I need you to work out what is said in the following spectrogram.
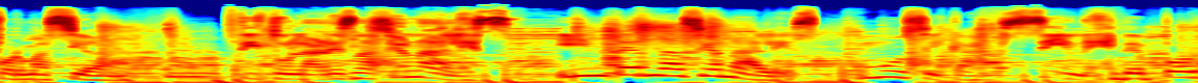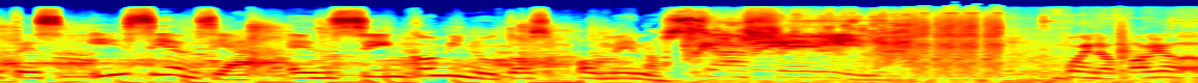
información. Titulares nacionales, internacionales, música, cine, deportes y ciencia en cinco minutos o menos. Cafeína. Bueno, Pablo,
